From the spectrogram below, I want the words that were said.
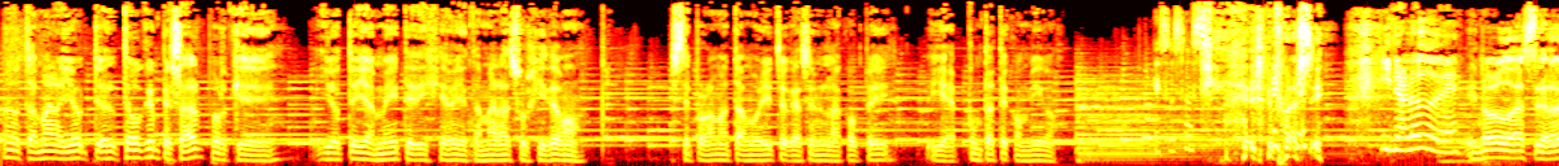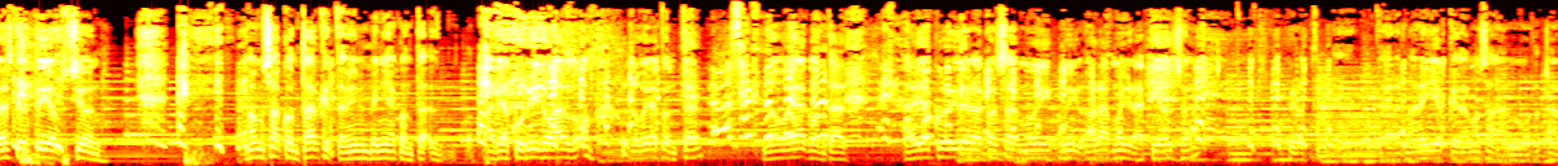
Bueno, Tamara, yo te- tengo que empezar porque yo te llamé y te dije, oye, Tamara, ha surgido este programa tan bonito que hacen en la COPE y apúntate conmigo. Eso es así. Pues sí. y no lo dudé. Y no lo dudaste, la verdad es que no te di opción. Vamos a contar que también venía a contar, había ocurrido algo, lo voy a contar, lo voy a contar. Había ocurrido una cosa muy, muy ahora muy graciosa, pero eh, Tamara y yo quedamos a almorzar,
